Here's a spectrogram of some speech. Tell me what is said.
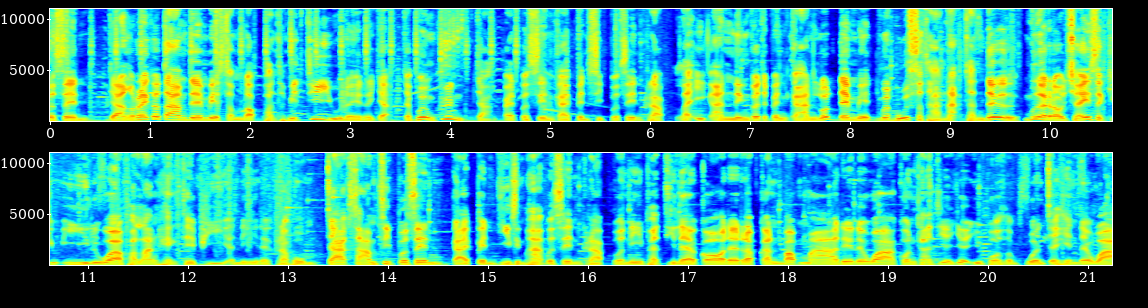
12%อย่างไรก็ตามเดเมจสำหรับพันธมิตรที่อยู่ในระยะจะเพิ่มขึ้นจาก 8%กลายเป็น 10%ครับ และอีกอันหนึ่งก็จะเป็นการลดเดเมจเมื่อบูสสถานะทันเดอร์เมื่อเราใช้สกิล E หรือว่าพลังแห่งเทพีอันนี้นะครับผม จาก 30%กลายเป็น 25%ครับวนี้แพทที่แล้วก็ได้รับการบัฟมาเรียกได้ว่าค่อนข้างที่จะเยอะอยู่พอสมควรจะเห็นได้ว่า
